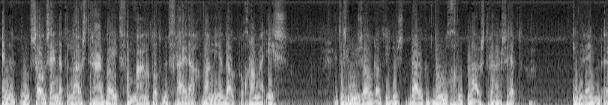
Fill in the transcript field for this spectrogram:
En het moet zo zijn dat de luisteraar weet van maandag tot en met vrijdag wanneer welk programma is. Het is nu zo dat je dus duidelijk een doelgroep luisteraars hebt. Iedereen eh,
